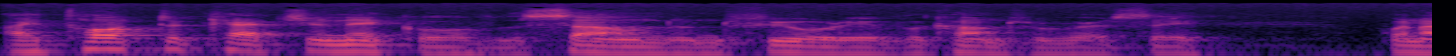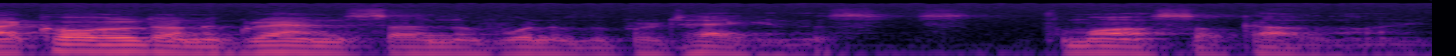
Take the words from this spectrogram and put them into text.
I thought to catch an echo of the sound and fury of the controversy when I called on a grandson of one of the protagonists, Thomas O'Callaghan.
